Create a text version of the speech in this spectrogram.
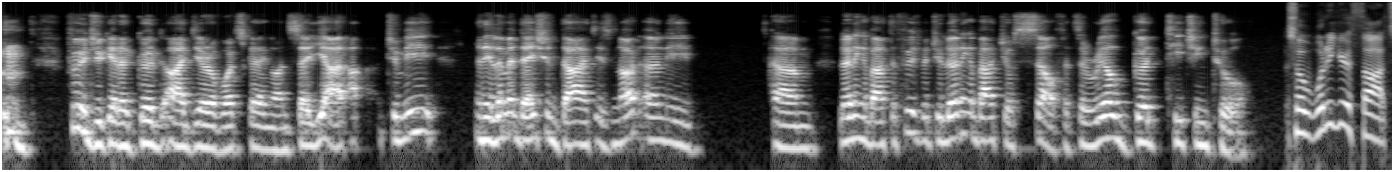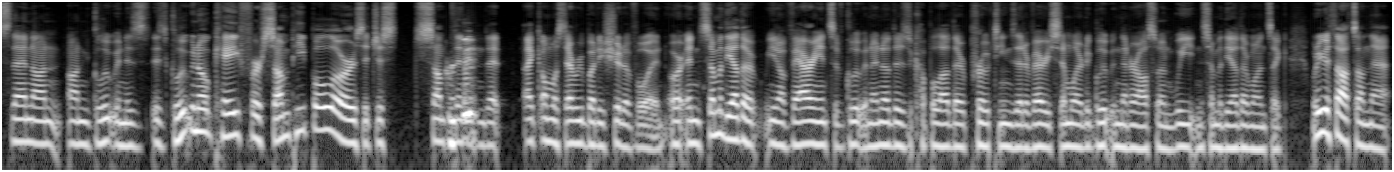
foods, you get a good idea of what's going on. So, yeah, uh, to me, an elimination diet is not only um, learning about the food, but you're learning about yourself. It's a real good teaching tool. So, what are your thoughts then on, on gluten? Is is gluten okay for some people, or is it just something that like almost everybody should avoid or and some of the other you know variants of gluten i know there's a couple other proteins that are very similar to gluten that are also in wheat and some of the other ones like what are your thoughts on that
